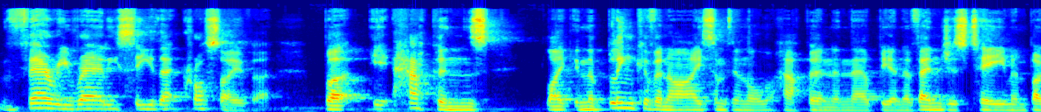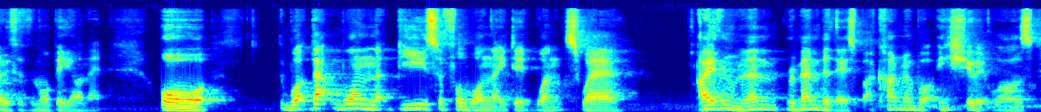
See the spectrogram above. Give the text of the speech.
very rarely see that crossover. But it happens like in the blink of an eye, something will happen, and there'll be an Avengers team, and both of them will be on it. Or what that one, that beautiful one they did once, where I even remember, remember this, but I can't remember what issue it was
